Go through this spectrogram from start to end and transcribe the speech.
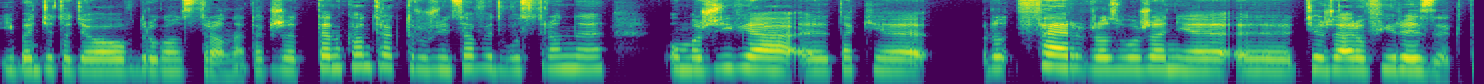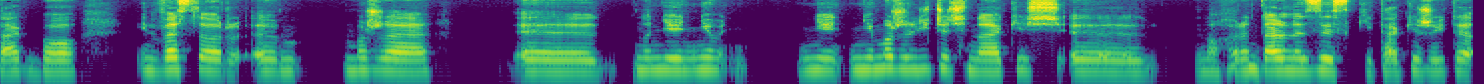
i będzie to działało w drugą stronę. Także ten kontrakt różnicowy, dwustronny umożliwia y, takie fair rozłożenie y, ciężarów i ryzyk, tak? bo inwestor może y, no nie, nie, nie, nie może liczyć na jakieś no, horrendalne zyski, tak, jeżeli ta,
